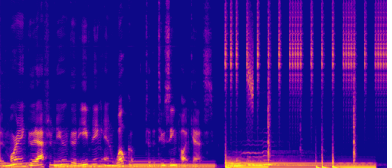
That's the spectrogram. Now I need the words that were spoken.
Good morning, good afternoon, good evening, and welcome to the Two Seam Podcast.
